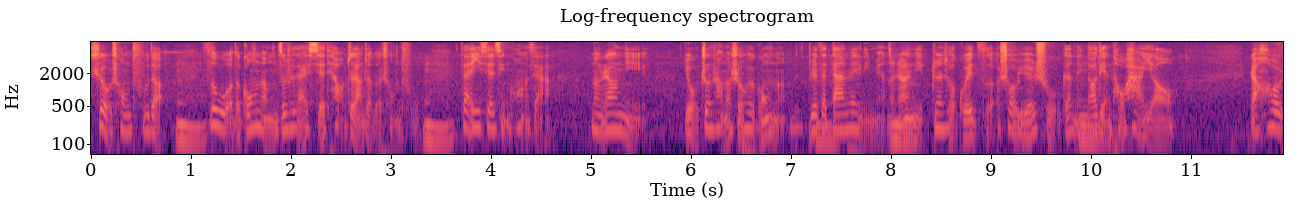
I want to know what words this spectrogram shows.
是有冲突的，嗯自我的功能就是来协调这两者的冲突，嗯在一些情况下能让你有正常的社会功能，比如在嗯单位里面能让你遵守规则、受约束，跟领导点头哈腰，然后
